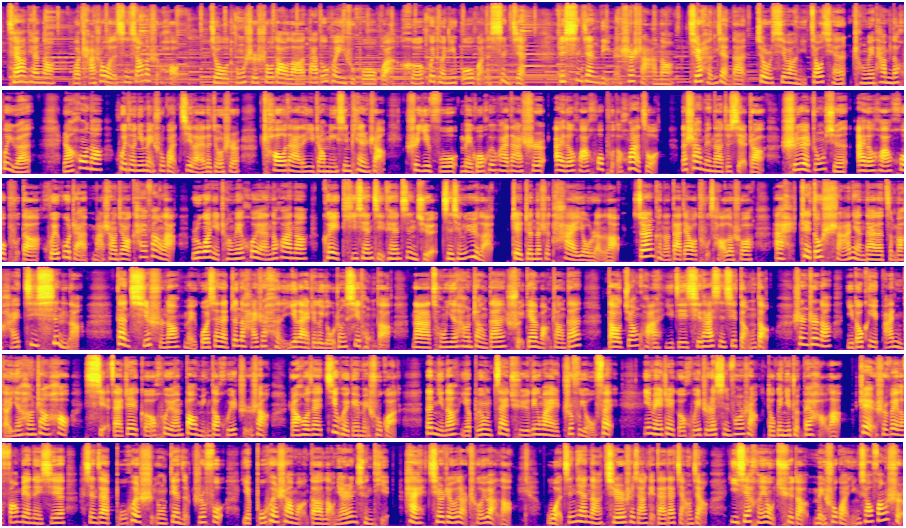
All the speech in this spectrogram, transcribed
前两天呢，我查收我的信箱的时候，就同时收到了大都会艺术博物馆和惠特尼博物馆的信件。这信件里面是啥呢？其实很简单，就是希望你交钱成为他们的会员。然后呢，惠特尼美术馆寄来的就是超大的一张明信片，上是一幅美国绘画大师爱德华霍普的画作。那上面呢就写着十月中旬，爱德华霍普的回顾展马上就要开放啦。如果你成为会员的话呢，可以提前几天进去进行预览。这真的是太诱人了。虽然可能大家要吐槽了，说，哎，这都啥年代了，怎么还寄信呢？但其实呢，美国现在真的还是很依赖这个邮政系统的。那从银行账单、水电网账单到捐款以及其他信息等等。甚至呢，你都可以把你的银行账号写在这个会员报名的回执上，然后再寄回给美术馆。那你呢，也不用再去另外支付邮费，因为这个回执的信封上都给你准备好了。这也是为了方便那些现在不会使用电子支付、也不会上网的老年人群体。嗨，其实这有点扯远了。我今天呢，其实是想给大家讲讲一些很有趣的美术馆营销方式。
